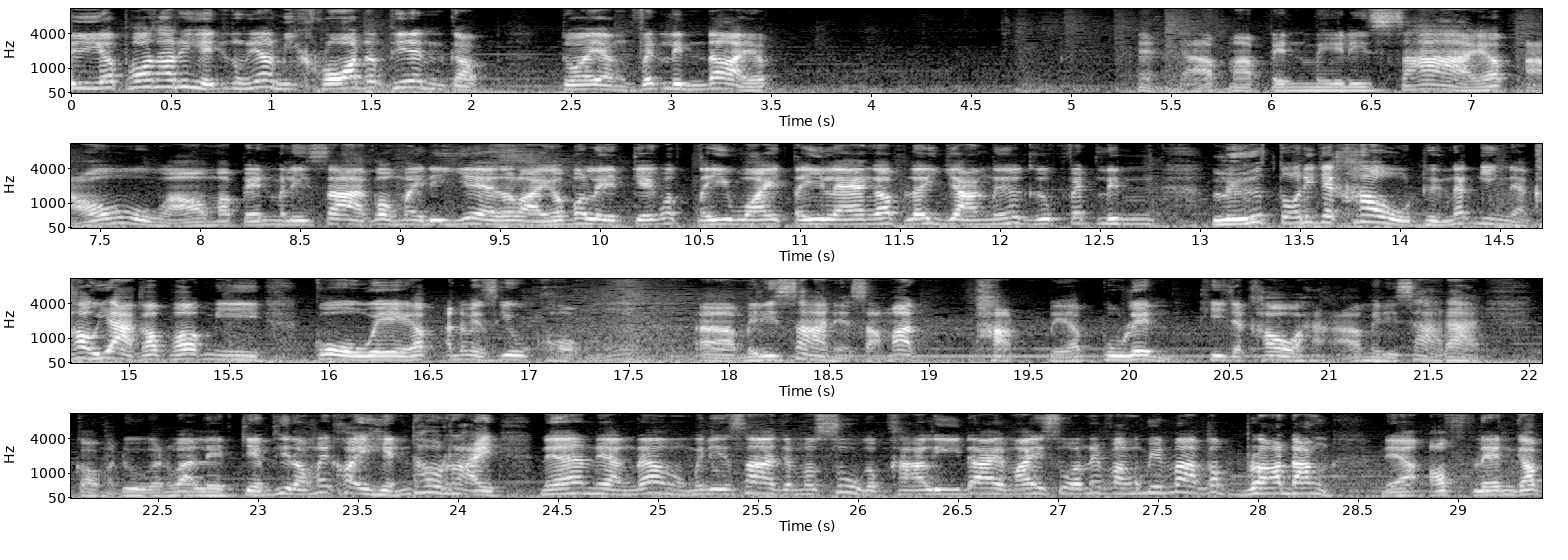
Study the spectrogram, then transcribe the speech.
ลีครับเพราะเท่าที่เห็นอยู่ตรงนี้มีครอสครับที่เล่นกับตัวอย่างเฟสลินได้ครับ ดับมาเป็นเมลิซ่าครับ เอาเอามาเป็นเมลิซ่าก็ไม่ได้แย่เท่าไหร่ครับเพราะเลดเกมว่าตีไวตีแรงครับ และอย่างหนึงก็คือเฟสลิน หรือตัวที่จะเข้าถึงนักยิงเนี่ยเข้ายากครับเพราะมีโกเวครับอันนั้นเป็นสกิลของเมลิซ่าเนี่ยสามารถ ผักเลยครับผู้เล่นที่จะเข้าหาเมลิซ่าได้ ก็มาดูกันว่าเลดเกมที่เราไม่ค่อยเห็นเท่าไหร่เนี่ยอย่างด้านของเมลิซ่าจะมาสู้กับคารีได้ไหมส่วนในฝั่งของเมียนมาก็บราดังเนี่ยออฟเลนครับ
